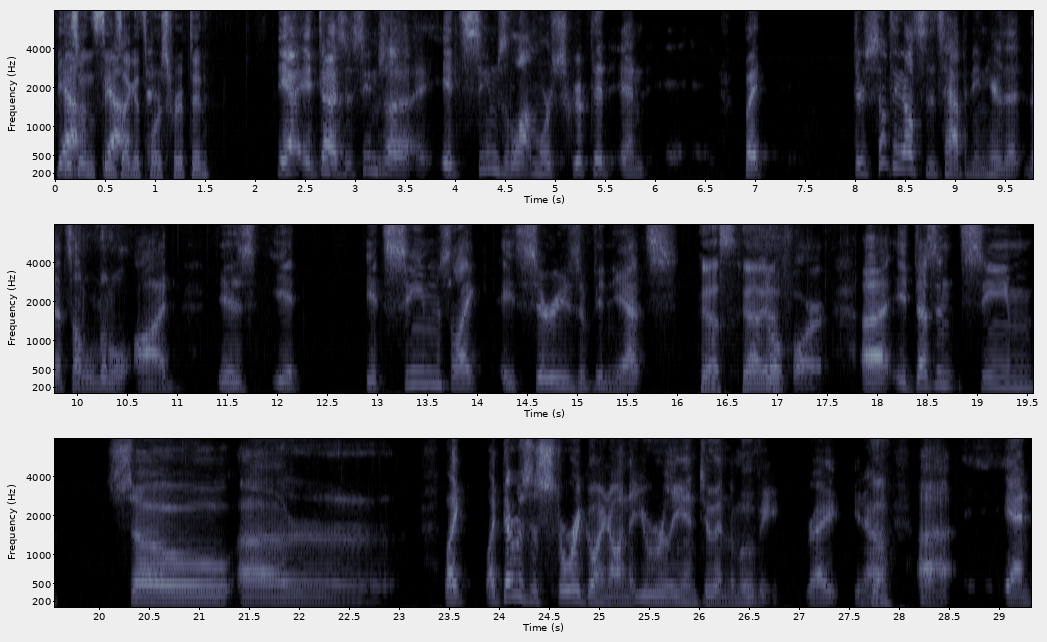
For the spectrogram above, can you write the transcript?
Yeah. this one seems yeah. like it's more scripted. Yeah, it does. It seems uh it seems a lot more scripted and but there's something else that's happening here that that's a little odd is it it seems like a series of vignettes Yes, yeah, yeah. so far. Uh it doesn't seem so uh like like there was a story going on that you were really into in the movie, right? You know, uh and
